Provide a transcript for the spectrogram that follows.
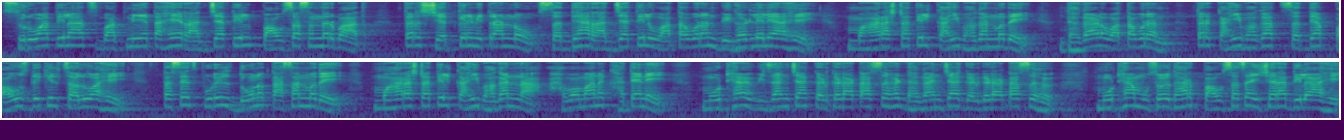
सुरुवातीलाच बातमी येत आहे राज्यातील पावसासंदर्भात. तर शेतकरी मित्रांनो सध्या राज्यातील वातावरण बिघडलेले आहे. महाराष्ट्रातील काही भागांमध्ये ढगाळ वातावरण तर काही भागात सध्या पाऊस देखील चालू आहे. तसेच पुढील दोन तासांमध्ये महाराष्ट्रातील काही भागांना हवामान खात्याने मोठ्या विजांच्या कडकडाटासह ढगांच्या गडगडाटासह मोठ्या मुसळधार पावसाचा इशारा दिला आहे.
